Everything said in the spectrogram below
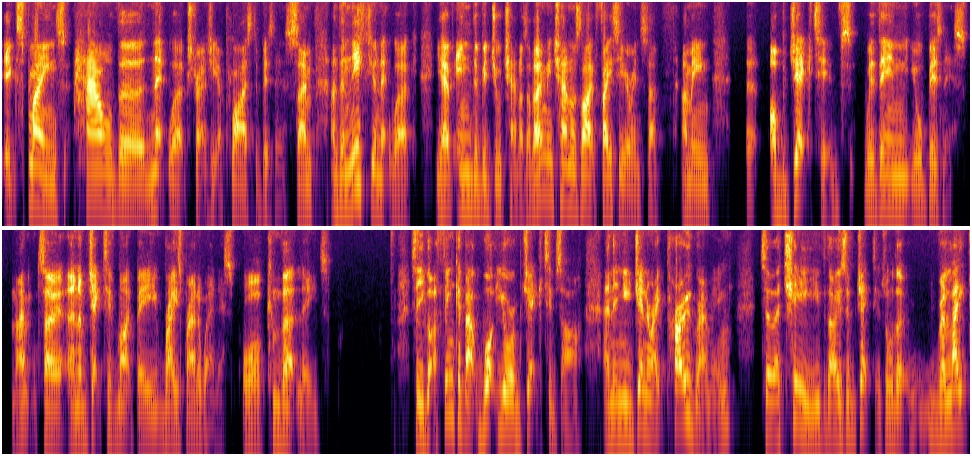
explains how the network strategy applies to business. So underneath your network, you have individual channels. I don't mean channels like Facey or Insta. I mean uh, objectives within your business. Right? So an objective might be raise brand awareness or convert leads. So you've got to think about what your objectives are, and then you generate programming to achieve those objectives or that relate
